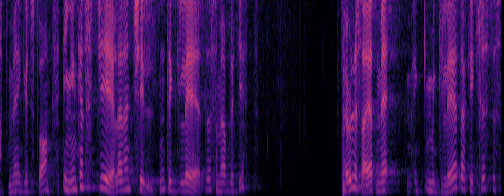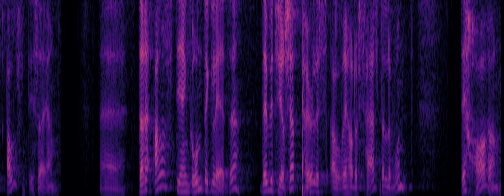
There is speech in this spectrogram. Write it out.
at vi er Guds barn. Ingen kan stjele den kilden til glede som vi har blitt gitt. Paulus sier at vi, vi gleder oss i Kristus alltid, sier han. Eh, det er alltid en grunn til glede. Det betyr ikke at Paulus aldri har det fælt eller vondt. Det har han.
